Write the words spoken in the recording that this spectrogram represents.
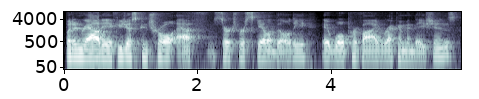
But in reality, if you just control F, search for scalability, it will provide recommendations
